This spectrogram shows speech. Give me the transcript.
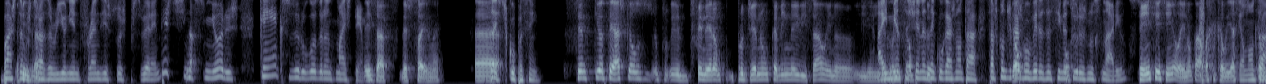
basta mostrar a Reunion de Friends e as pessoas perceberem destes cinco Não. senhores, quem é que se drogou durante mais tempo? Exato, destes seis, não é? Ah, Seis, desculpa, sim. Sendo que eu até acho que eles defenderam, protegeram um bocadinho na edição e, no, e, Há imensas cenas porque- em que o gajo não está. Sabes quando os gajos vão ver as assinaturas no cenário? Sim, sim, sim, ele aí não estava. Que, aliás, Ele não tá.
